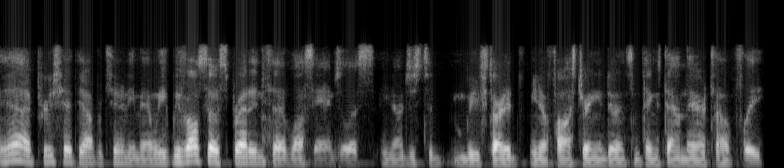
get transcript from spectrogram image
Yeah, I appreciate the opportunity, man. We we've also spread into Los Angeles, you know, just to we've started, you know, fostering and doing some things down there to hopefully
